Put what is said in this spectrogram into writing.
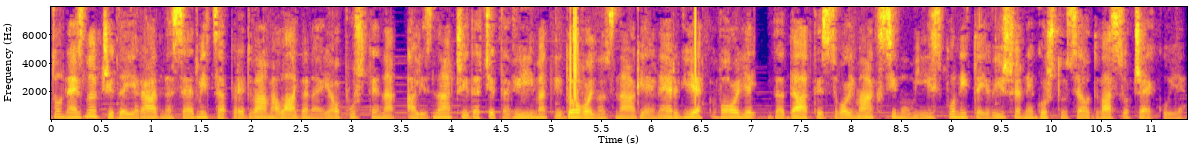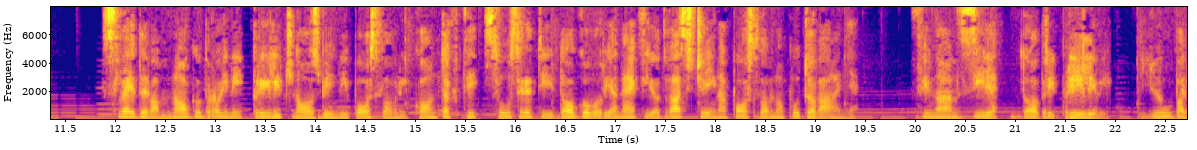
To ne znači da je radna sedmica pred vama lagana i opuštena, ali znači da ćete vi imati dovoljno snage energije, volje, da date svoj maksimum i ispunite i više nego što se od vas očekuje. Slede vam mnogobrojni, prilično ozbiljni poslovni kontakti, susreti i dogovori a neki od vas će i na poslovno putovanje. Financije, dobri prilivi, ljubav,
